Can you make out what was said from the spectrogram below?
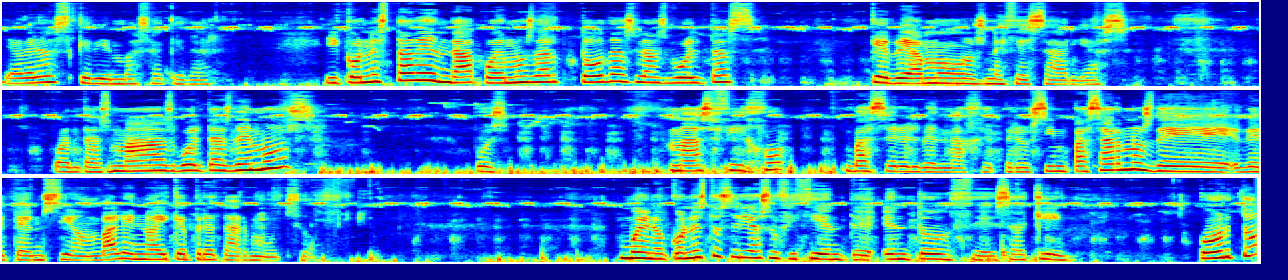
Ya verás qué bien vas a quedar. Y con esta venda podemos dar todas las vueltas que veamos necesarias. Cuantas más vueltas demos, pues más fijo va a ser el vendaje, pero sin pasarnos de, de tensión, ¿vale? No hay que apretar mucho. Bueno, con esto sería suficiente. Entonces, aquí corto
